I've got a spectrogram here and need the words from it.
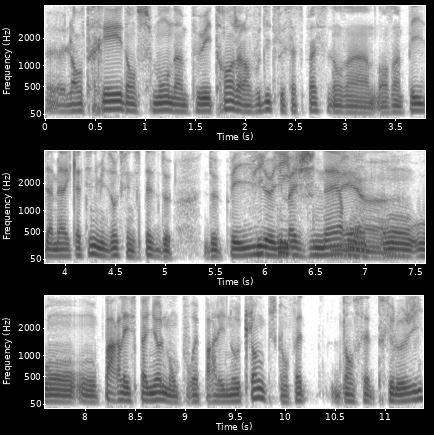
l'entrée dans ce monde un peu étrange. Alors vous dites que ça se passe dans un, dans un pays d'Amérique latine, mais disons que c'est une espèce de, de pays imaginaire où, on, où on, on, parle espagnol, mais on pourrait parler une autre langue, puisqu'en fait, dans cette trilogie,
